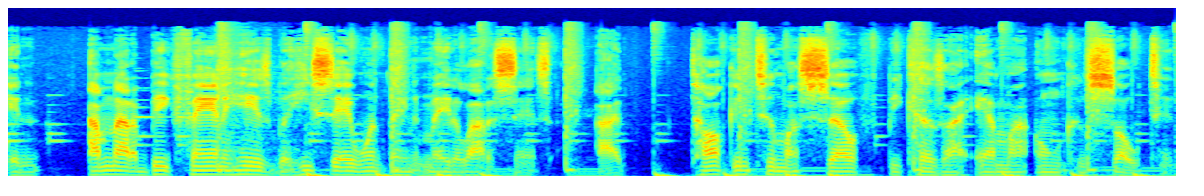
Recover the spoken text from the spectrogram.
and I'm not a big fan of his, but he said one thing that made a lot of sense. I talking to myself because I am my own consultant.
